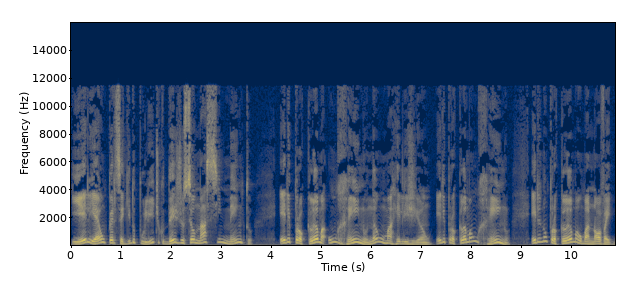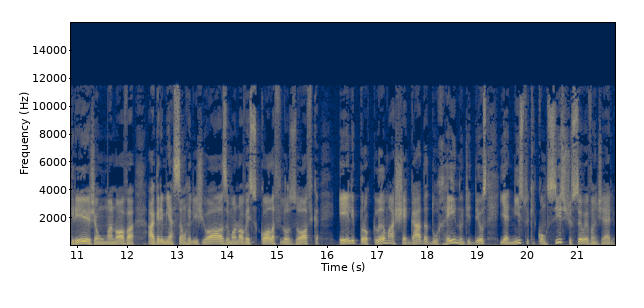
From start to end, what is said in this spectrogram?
E ele é um perseguido político desde o seu nascimento. Ele proclama um reino, não uma religião. Ele proclama um reino. Ele não proclama uma nova igreja, uma nova agremiação religiosa, uma nova escola filosófica ele proclama a chegada do reino de Deus e é nisto que consiste o seu evangelho.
